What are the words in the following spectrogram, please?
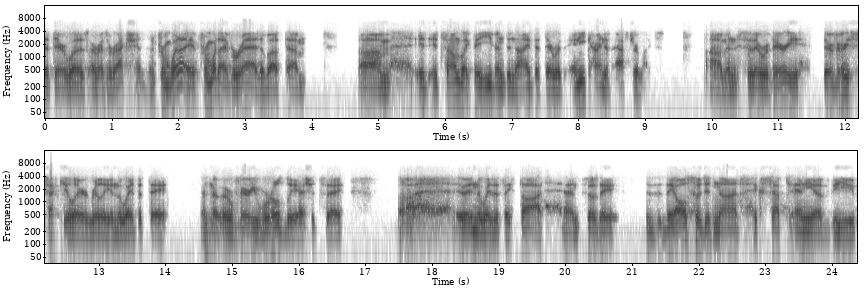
that there was a resurrection. And from what I from what I've read about them, um, it, it sounds like they even denied that there was any kind of afterlife. Um, and so they were very they're very secular, really, in the way that they and or very worldly, I should say, uh, in the way that they thought. And so they they also did not accept any of the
